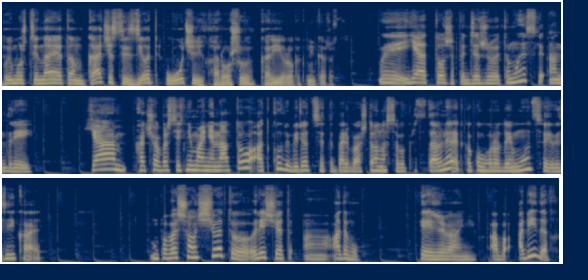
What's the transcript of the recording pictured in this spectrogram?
вы можете на этом качестве сделать очень хорошую карьеру, как мне кажется. Я тоже поддержу эту мысль, Андрей. Я хочу обратить внимание на то, откуда берется эта борьба, что она собой представляет, какого рода эмоции возникают. Ну, по большому счету, речь идет а, о двух переживаниях. Об обидах,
